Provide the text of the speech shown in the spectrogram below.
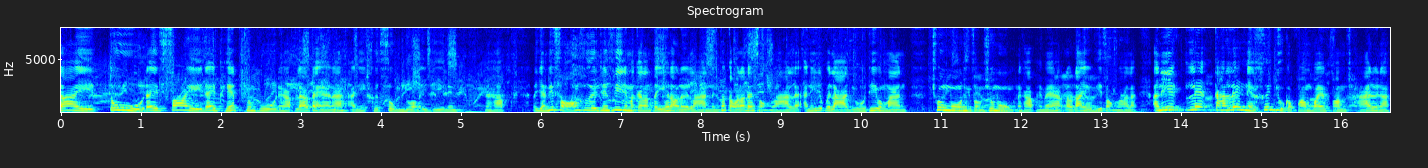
ได้ตู้ได้สร้อยได้เพชรชมพูนะครับแล้วแต่นะอันนี้คือสุ่มดวงอีกทีหนึ่งนะครับแล้วอย่างที่สองคือเอเจนซี่เนี่ยมันการันตีให้เราเลยล้านหนึ่งเท่ากับว่าเราได้ 2 ล้านแล้ว อันนี้เวลาอยู่ที่ประมาณชั่วโมงถึง 2 ชั่วโมงนะครับเห็นไหมเราได้อยู่ที่ 2 ล้านแล้ว อันนี้เล่นการเล่นเนี่ยขึ้นอยู่กับความไวความช้าด้วยนะ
